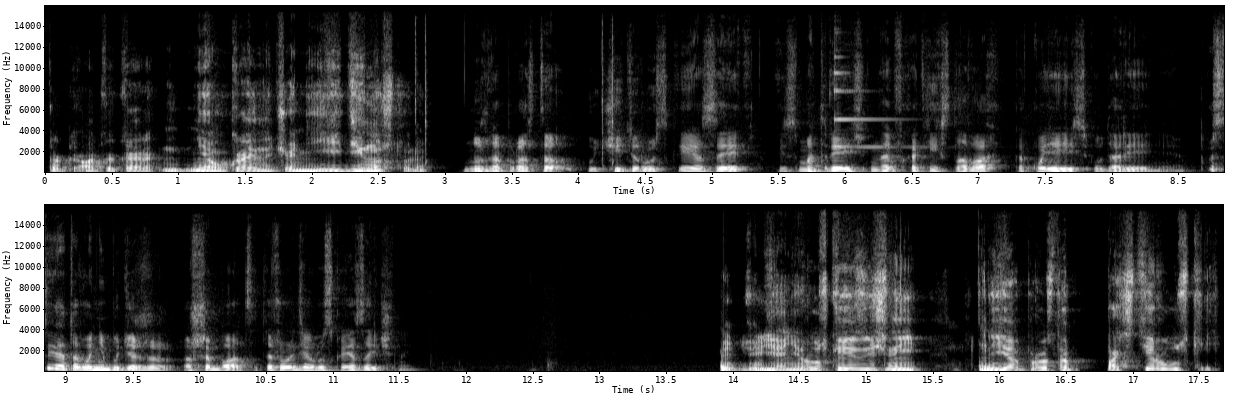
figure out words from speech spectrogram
Как, а какая... Не, Украина что, не едина, что ли? Нужно просто учить русский язык и смотреть, на, в каких словах какое есть ударение. После этого не будешь ошибаться. Ты же вроде русскоязычный. Я не русскоязычный, я просто почти русский.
